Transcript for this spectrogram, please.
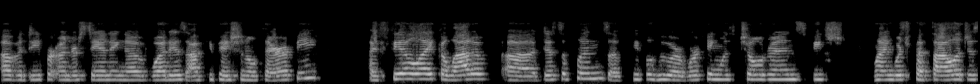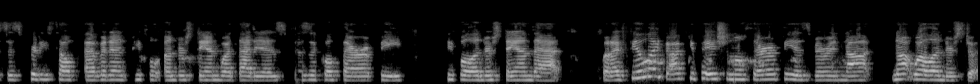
of a deeper understanding of what is occupational therapy. I feel like a lot of uh, disciplines of people who are working with children, speech language pathologists is pretty self-evident. People understand what that is, physical therapy, people understand that. But I feel like occupational therapy is very not not well understood.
